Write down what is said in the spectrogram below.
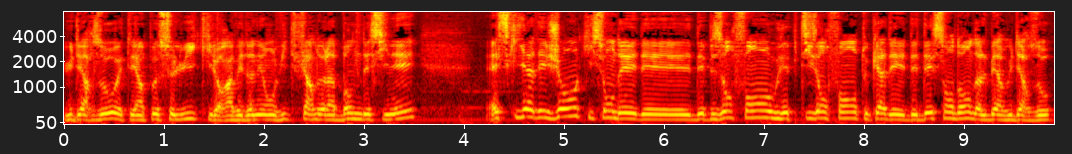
Uderzo était un peu celui qui leur avait donné envie de faire de la bande dessinée. Est-ce qu'il y a des gens qui sont des, des, des enfants ou des petits-enfants, en tout cas des, des descendants d'Albert Uderzo?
